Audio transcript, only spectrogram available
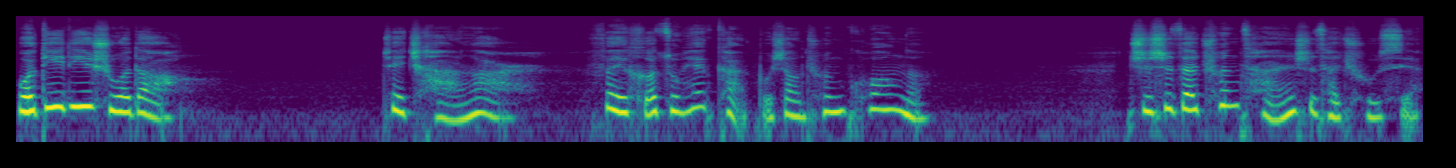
我低低说道：“这蝉儿为何总也赶不上春光呢？只是在春蚕时才出现，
